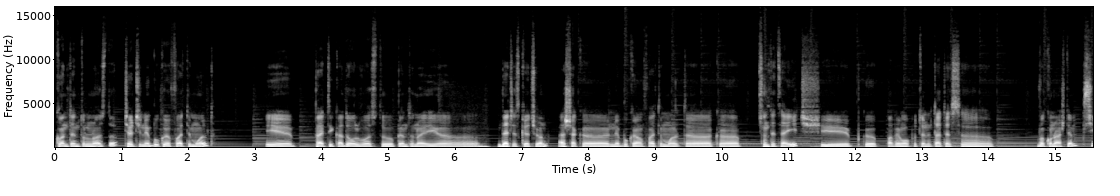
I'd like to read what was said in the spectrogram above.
contentul nostru, ceea ce ne bucură foarte mult. E practic cadoul vostru pentru noi uh, de acest Crăciun, așa că ne bucurăm foarte mult uh, că sunteți aici și că avem oportunitatea să vă cunoaștem. Și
